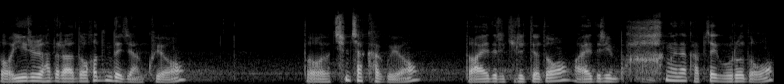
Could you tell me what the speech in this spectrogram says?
또 일을 하더라도 허둥대지 않고요. 또 침착하고요. 또 아이들을 기를 때도 아이들이 막 그냥 갑자기 울어도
